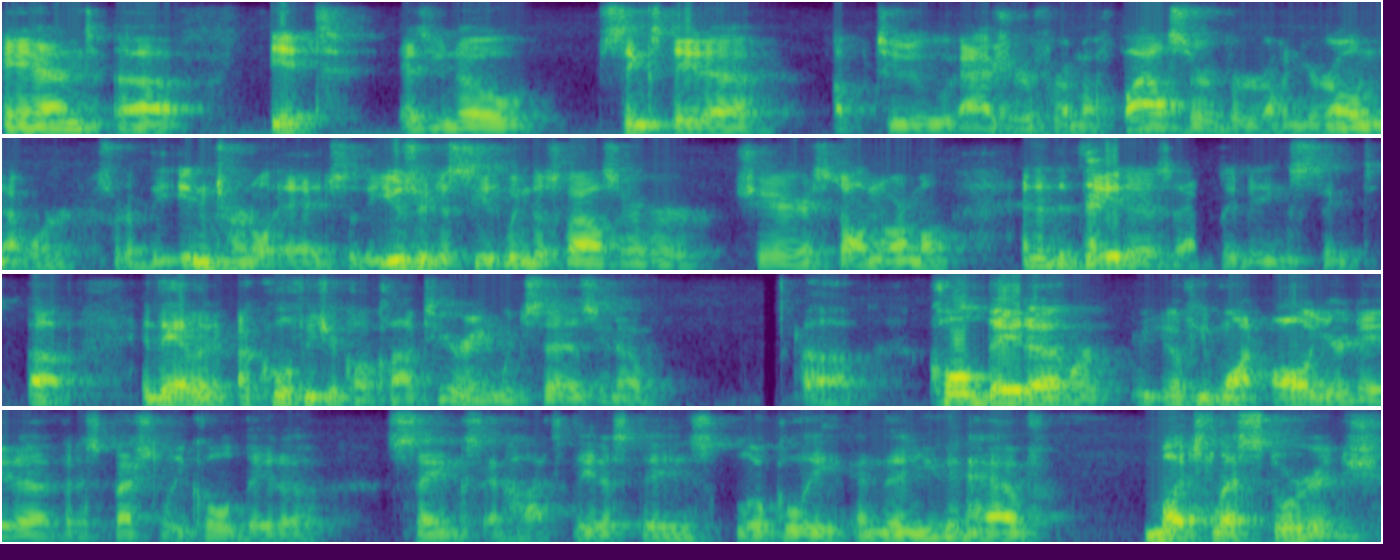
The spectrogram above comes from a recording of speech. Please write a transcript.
and uh, it, as you know, syncs data up to Azure from a file server on your own network, sort of the internal edge. So the user just sees Windows file server, share, it's all normal, and then the data is actually being synced up. And they have a, a cool feature called cloud tiering, which says, you know, uh, cold data, or you know, if you want all your data, but especially cold data, syncs and hot data stays locally, and then you can have much less storage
